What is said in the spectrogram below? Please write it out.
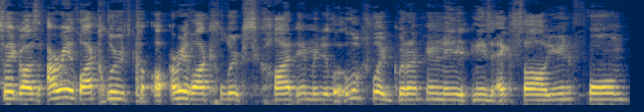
So guys, I really like Luke's. I really like Luke's card image. It looks really good on him in his exile uniform.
